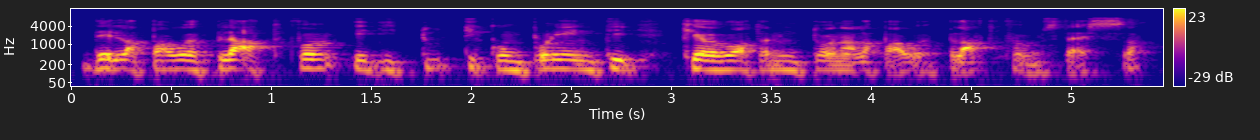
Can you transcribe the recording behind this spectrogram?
della Power Platform e di tutti i componenti che ruotano intorno alla Power Platform stessa.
